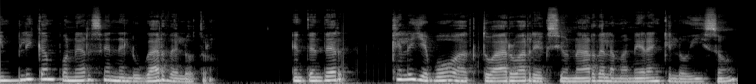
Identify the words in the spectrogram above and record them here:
implican ponerse en el lugar del otro, entender qué le llevó a actuar o a reaccionar de la manera en que lo hizo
